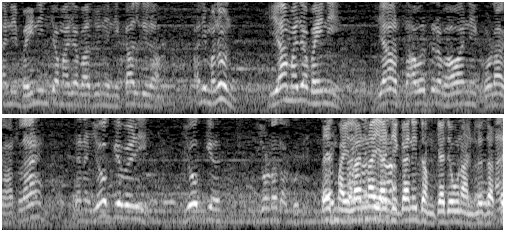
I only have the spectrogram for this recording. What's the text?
आणि बहिणींच्या माझ्या बाजूने निकाल दिला. आणि म्हणून या माझ्या बहिणी या सावत्र भावाने खोडा घातलाय त्यांना योग्य वेळी योग्य जोडं दाखवली महिलांना या ठिकाणी धमक्या देऊन आणलं जातं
